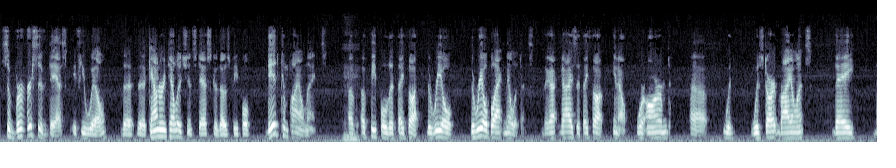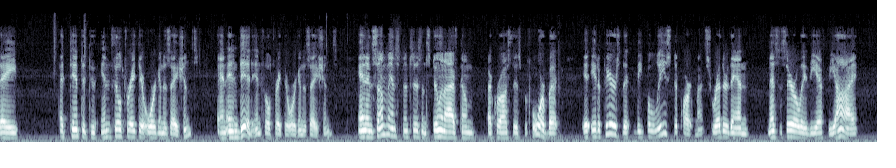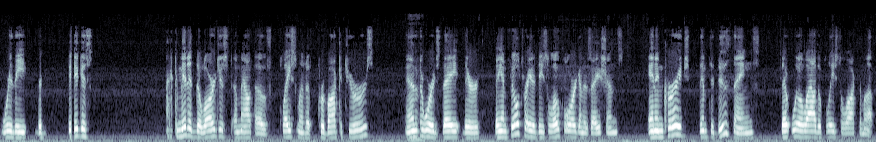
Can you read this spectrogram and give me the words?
subversive desk, if you will, the, the counterintelligence desk of those people did compile names mm-hmm. of, of people that they thought the real the real black militants, the guys that they thought you know were armed, uh, would would start violence. They they attempted to infiltrate their organizations and, and did infiltrate their organizations. And in some instances, and Stu and I have come across this before, but it, it appears that the police departments, rather than necessarily the FBI, were the the biggest committed the largest amount of placement of provocateurs. In other words, they they infiltrated these local organizations and encouraged them to do things that will allow the police to lock them up.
